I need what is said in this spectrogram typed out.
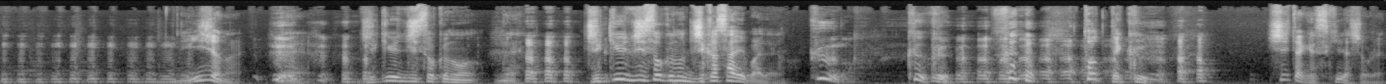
いいじゃない、ね、自給自足のね。自給自足の自家栽培だよ。食うの？食う食う。取って食う。しいたけ好きだし俺。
